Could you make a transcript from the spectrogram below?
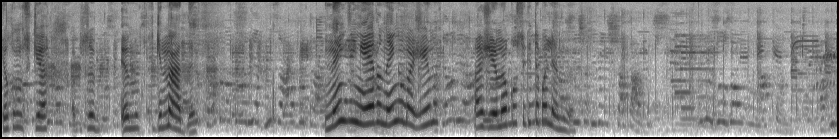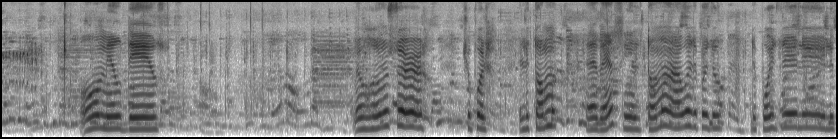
Eu consegui Eu não consegui nada. Nem dinheiro, nem uma gema. A gema eu consegui trabalhando. Né? Oh, meu Deus. Meu hamster, tipo, ele toma, é bem assim, ele toma água, depois, eu, depois ele, ele,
